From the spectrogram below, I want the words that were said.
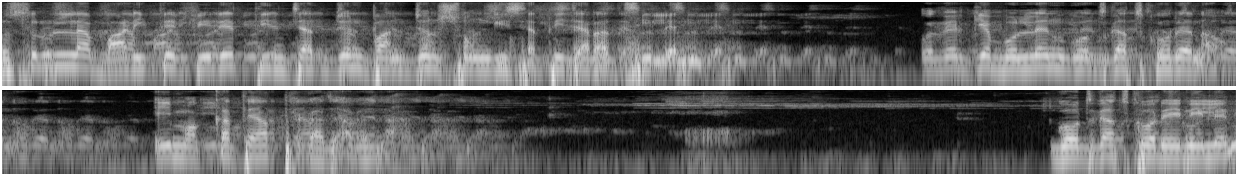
রসুল্লাহ বাড়িতে ফিরে তিন, চারজন, পাঁচজন সঙ্গী সাথী যারা ছিলেন, ওদেরকে বললেন, গোছগাছ করে নাও। এই মক্কাতে আর থাকা যাবে না। গোছগাছ করে নিলেন।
